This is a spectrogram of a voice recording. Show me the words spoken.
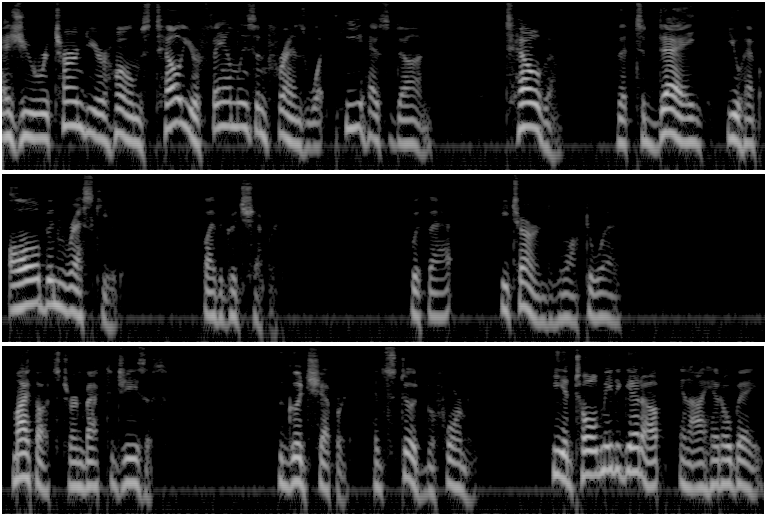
As you return to your homes, tell your families and friends what He has done. Tell them that today you have all been rescued by the Good Shepherd. With that, he turned and walked away. My thoughts turned back to Jesus. The Good Shepherd had stood before me. He had told me to get up, and I had obeyed.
